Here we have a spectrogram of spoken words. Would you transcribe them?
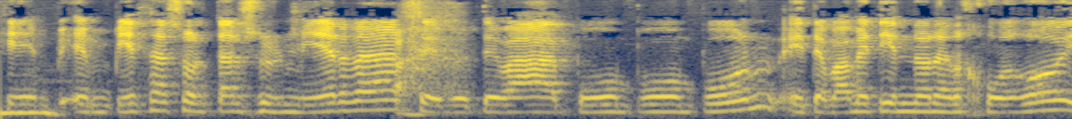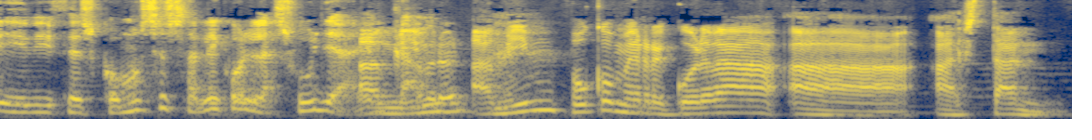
que em- empieza a soltar sus mierdas, te, te va pum, pum, pum, y te va metiendo en el juego y dices, ¿cómo se sale con la suya, A el mí, cabrón? a mí un poco me recuerda a, a Stan,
